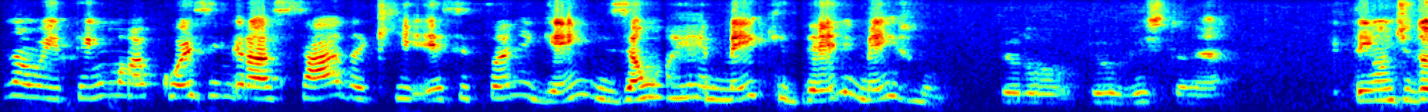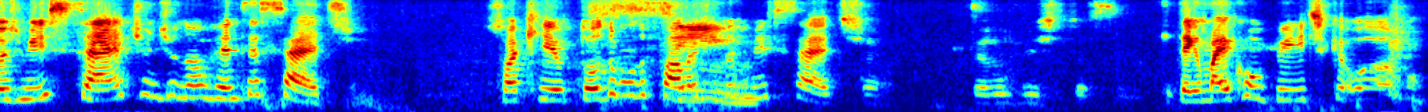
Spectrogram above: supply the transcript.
Não, e tem uma coisa engraçada que esse Funny Games é um remake dele mesmo, pelo, pelo visto, né? Tem um de 2007 e um de 97. Só que todo mundo fala de Sim. 2007, pelo visto, assim. Que tem o Michael Pitt, que eu amo.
